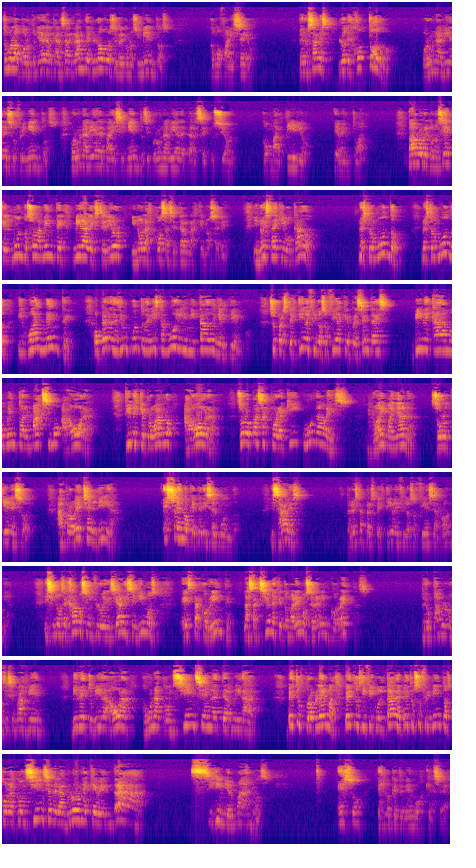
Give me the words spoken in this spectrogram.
Tuvo la oportunidad de alcanzar grandes logros y reconocimientos como fariseo. Pero, ¿sabes? Lo dejó todo por una vida de sufrimientos, por una vida de padecimientos y por una vida de persecución, con martirio eventual. Pablo reconocía que el mundo solamente mira al exterior y no las cosas eternas que no se ven. Y no está equivocado. Nuestro mundo, nuestro mundo igualmente opera desde un punto de vista muy limitado en el tiempo. Su perspectiva y filosofía que presenta es, vive cada momento al máximo ahora. Tienes que probarlo ahora. Solo pasas por aquí una vez. No hay mañana, solo tienes hoy. Aprovecha el día. Eso es lo que te dice el mundo. Y sabes, pero esta perspectiva y filosofía es errónea. Y si nos dejamos influenciar y seguimos esta corriente, las acciones que tomaremos serán incorrectas. Pero Pablo nos dice más bien, vive tu vida ahora con una conciencia en la eternidad. Ve tus problemas, ve tus dificultades, ve tus sufrimientos con la conciencia de la gloria que vendrá. Sí, mi hermanos, eso es lo que tenemos que hacer.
